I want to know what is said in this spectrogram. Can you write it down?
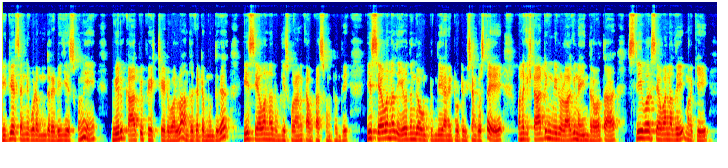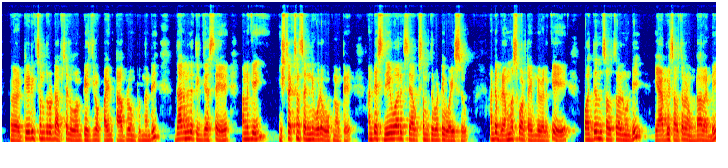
డీటెయిల్స్ అన్నీ కూడా ముందు రెడీ చేసుకొని మీరు కాపీ పేస్ట్ చేయడం వల్ల అందరికంటే ముందుగా ఈ సేవ అన్నది బుక్ చేసుకోవడానికి అవకాశం ఉంటుంది. ఈ సేవ అన్నది ఏ విధంగా ఉంటుంది అనేటువంటి విషయానికి వస్తే మనకి స్టార్టింగ్ మీరు లాగిన్ అయిన తర్వాత శ్రీవారి సేవ అన్నది మనకి టీడీకి సంబంధించిన అఫీషియల్ హోమ్ పేజ్లో పైన టాప్లో ఉంటుందండి. దాని మీద క్లిక్ చేస్తే మనకి ఇన్స్ట్రక్షన్స్ అన్నీ కూడా ఓపెన్ అవుతాయి. అంటే శ్రీవారికి సేవకు సంబంధించిన వయసు అంటే బ్రహ్మస్వాల టైంలో వీళ్ళకి పద్దెనిమిది సంవత్సరాల నుండి యాభై సంవత్సరాలు ఉండాలండి.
